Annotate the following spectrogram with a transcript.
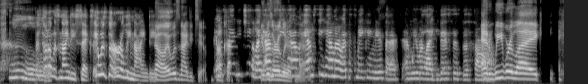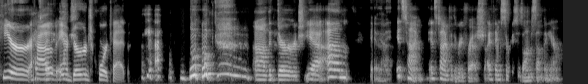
I thought it was 96. It was the early 90s. No, it was 92. It was Okay. 92. Like It was MC, earlier than Ham- that. MC Hammer was making music, and we were like, "This is the song." And we were like, here, have a March. dirge quartet. yeah, uh, the dirge, yeah. Um, Yeah. it's time. It's time for the refresh. I think Cerise is onto something here.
